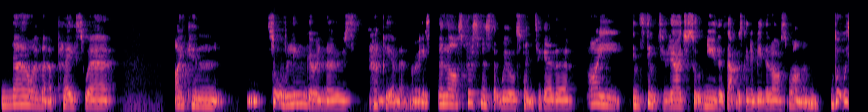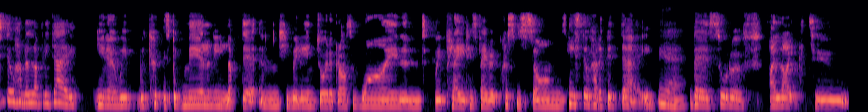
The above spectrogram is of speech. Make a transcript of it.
Now I'm at a place where I can sort of linger in those happier memories. The last Christmas that we all spent together, I instinctively, I just sort of knew that that was going to be the last one. But we still had a lovely day. You know, we, we cooked this big meal and he loved it and he really enjoyed a glass of wine and we played his favourite Christmas songs. He still had a good day. Yeah. There's sort of, I like to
